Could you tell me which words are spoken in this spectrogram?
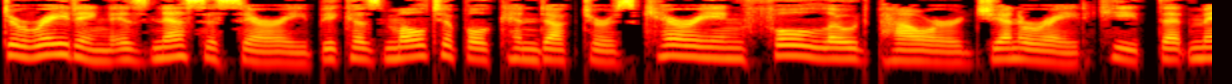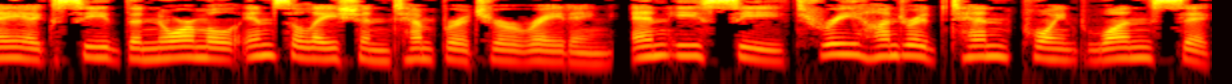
Derating is necessary because multiple conductors carrying full load power generate heat that may exceed the normal insulation temperature rating, NEC 310.16.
